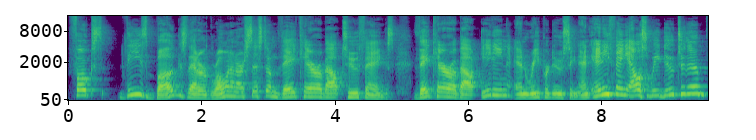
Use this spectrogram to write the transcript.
Folks, these bugs that are growing in our system, they care about two things. They care about eating and reproducing. And anything else we do to them,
